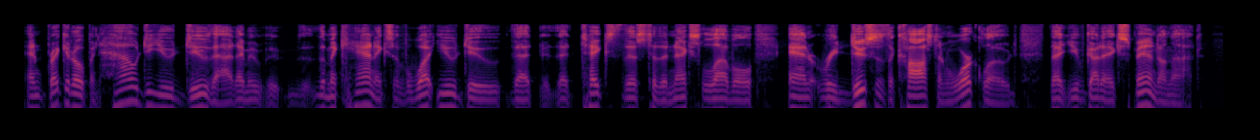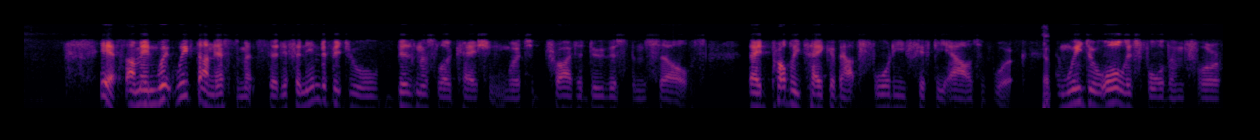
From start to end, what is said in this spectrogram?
and break it open. How do you do that? I mean, the mechanics of what you do that that takes this to the next level and reduces the cost and workload that you've got to expend on that. Yes, I mean we, have done estimates that if an individual business location were to try to do this themselves, they'd probably take about 40, 50 hours of work. Yep. And we do all this for them for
